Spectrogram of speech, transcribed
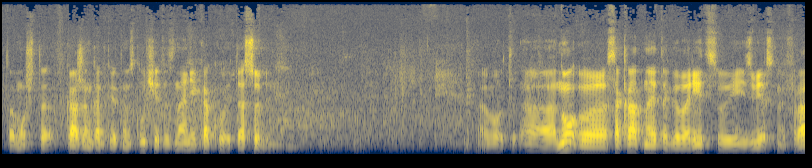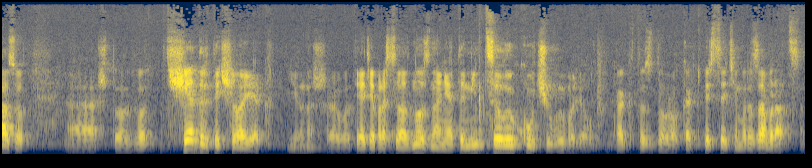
Потому что в каждом конкретном случае это знание какое-то особенное. Вот. А, Ну, э, Сократ на это говорит свою известную фразу, а, что вот щедрый ты человек, юноша, вот я тебе просил одно знание, а ты мне целую кучу вывалил. Как это здорово. Как теперь с этим разобраться?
